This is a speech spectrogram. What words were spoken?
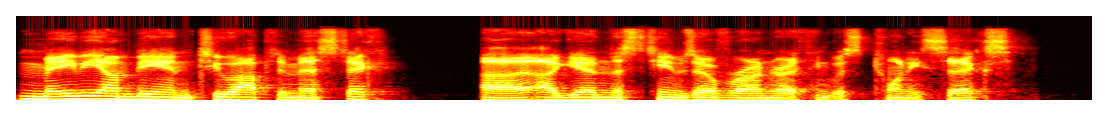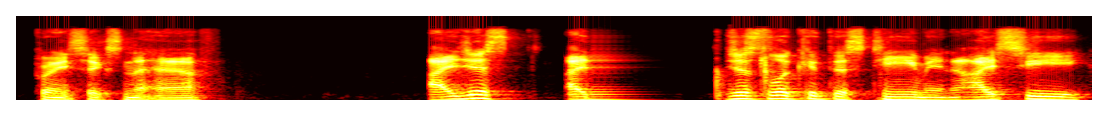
maybe I'm being too optimistic. Uh, again, this team's over under I think was 26, 26 and a half. I just I just look at this team and I see,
